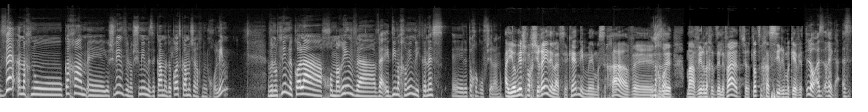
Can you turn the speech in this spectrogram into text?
ואנחנו ככה אה, יושבים ונושמים איזה כמה דקות, כמה שאנחנו יכולים. ונותנים לכל החומרים וה, והעדים החמים להיכנס לתוך הגוף שלנו. היום יש מכשירי אינלציה, כן? עם אה, מסכה, ושזה נכון. מעביר לך את זה לבד, שאת לא צריכה סיר עם מגבת. לא, אז רגע, אז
